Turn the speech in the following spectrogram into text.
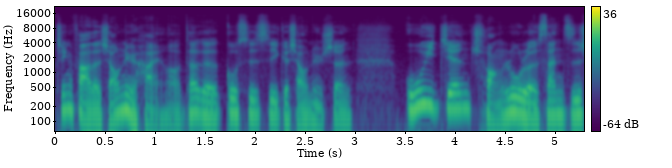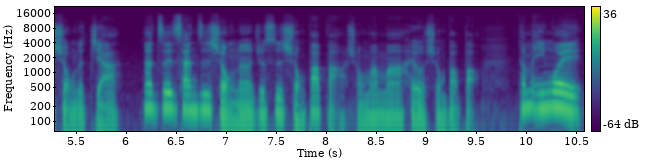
金发的小女孩哈，这个故事是一个小女生无意间闯入了三只熊的家。那这三只熊呢，就是熊爸爸、熊妈妈还有熊宝宝。他们因为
